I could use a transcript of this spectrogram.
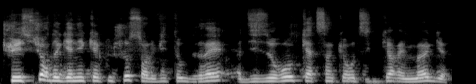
Tu es sûr de gagner quelque chose sur le Vito Grey? à 10 euros, 4-5 euros de sticker et mug,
